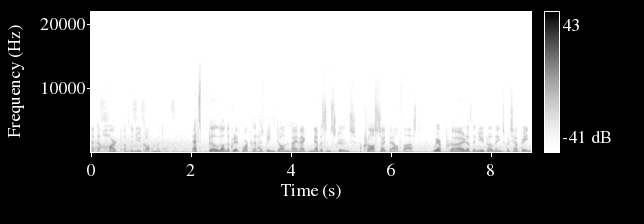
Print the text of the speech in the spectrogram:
at the heart of the new government. Let's build on the great work that has been done by magnificent schools across South Belfast. We're proud of the new buildings which have been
